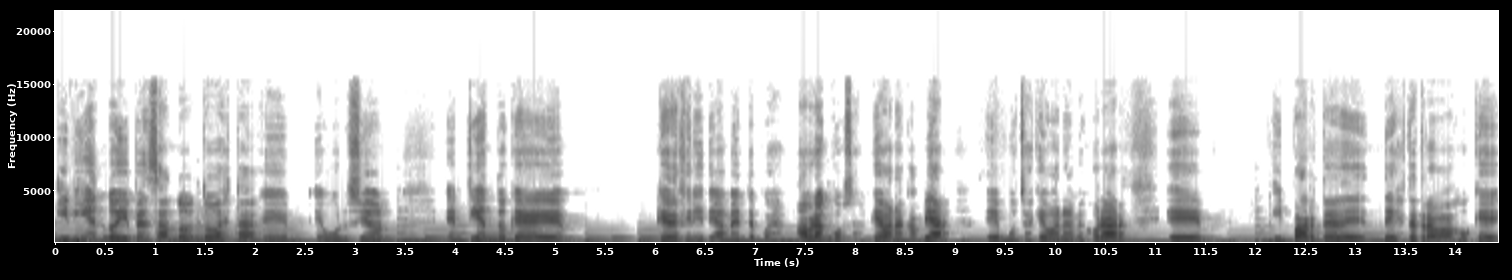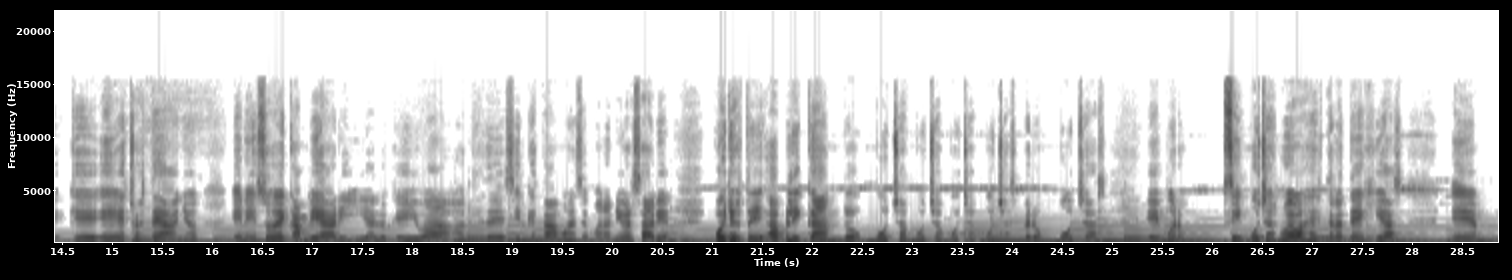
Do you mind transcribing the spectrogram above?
y viendo y pensando toda esta em, evolución, entiendo que, que definitivamente pues habrán cosas que van a cambiar, eh, muchas que van a mejorar. Em, y parte de, este trabajo que, he hecho este año en eso de cambiar y, a lo que iba antes de decir que estábamos en semana aniversaria, pues yo estoy aplicando muchas, muchas, muchas, muchas, pero muchas, eh, bueno, sí, muchas nuevas estrategias em,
